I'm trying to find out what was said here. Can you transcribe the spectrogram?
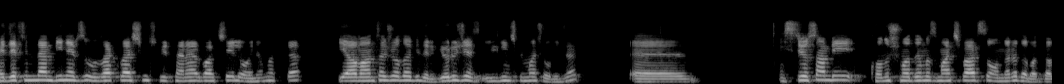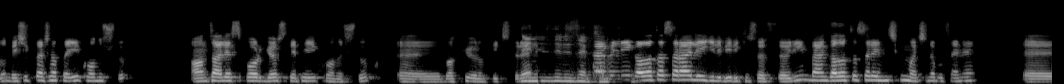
hedefinden bir nebze uzaklaşmış bir Fenerbahçe ile oynamak da bir avantaj olabilir. Göreceğiz. İlginç bir maç olacak. Ee, istiyorsan bir konuşmadığımız maç varsa onlara da bakalım. Beşiktaş Hatay'ı konuştuk. Antalya Spor Göztepe'yi konuştuk. Ee, bakıyorum fikstüre. Denizli Rize Süper Birliği Galatasaray'la ilgili bir iki söz söyleyeyim. Ben Galatasaray'ın hiçbir maçını bu sene e,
